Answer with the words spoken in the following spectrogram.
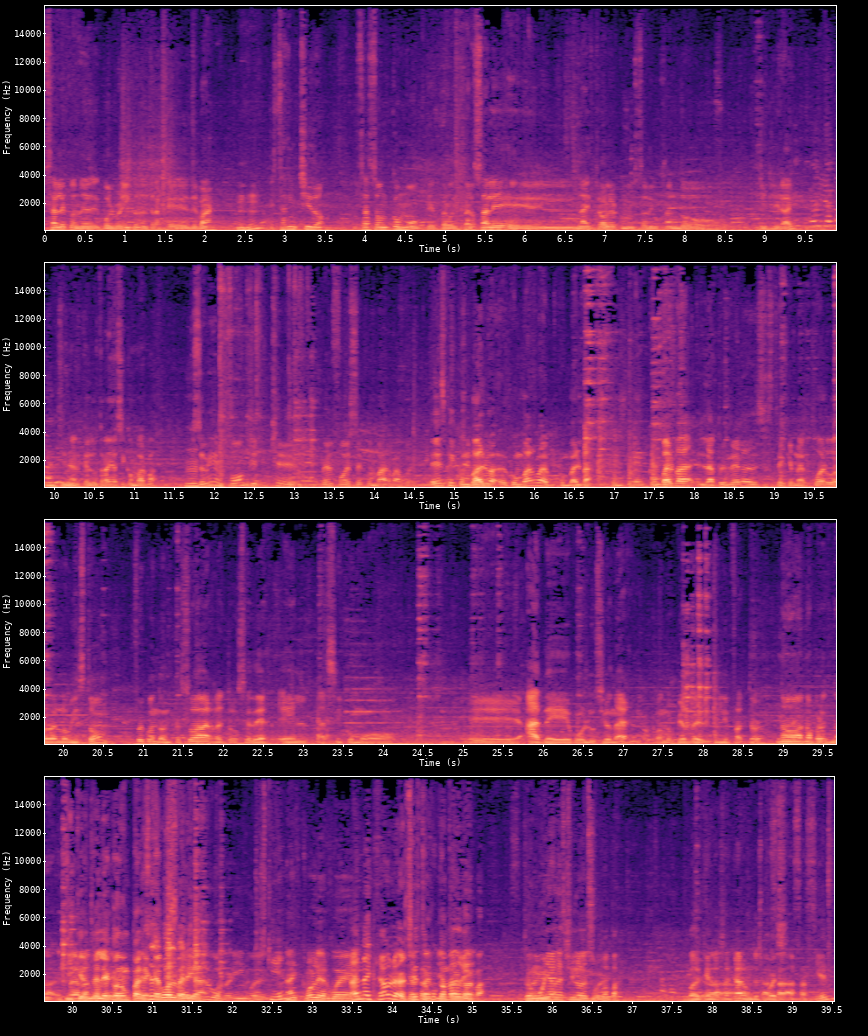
sale con el Wolverine con el traje de Barn. Ujú. Está bien chido. O sea, son como que, pero, pero sale el Nightcrawler como lo está dibujando Jirai, al final, que lo trae así con barba. Se ve bien funky, pinche elfo ese con barba, güey. Es que con barba, con barba, con barba, con, eh, con barba, la primera vez este, que me acuerdo de haberlo visto fue cuando empezó a retroceder él, así como a devolucionar cuando pierde el Killing Factor. No, no, pero no. Y que salía con un palecate. Ese es Wolverine. Ese es Wolverine, güey. ¿Entonces quién? Nightcrawler, güey. Ah, Nightcrawler, sí, está poca madre. Pero Sí, muy al sí, estilo de su papá. Porque lo sacaron después. ¿A Azaziel?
